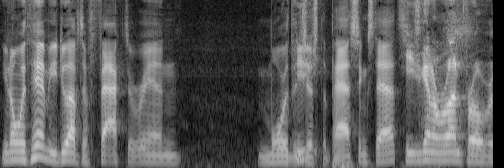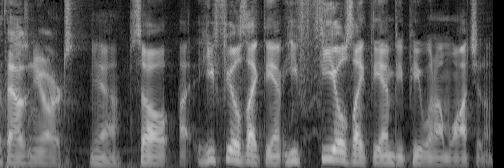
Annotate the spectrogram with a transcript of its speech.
you know, with him, you do have to factor in more than He- just the passing stats. He's going to run for over a thousand yards. yeah, so uh, he feels like the he feels like the MVP when I'm watching him.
